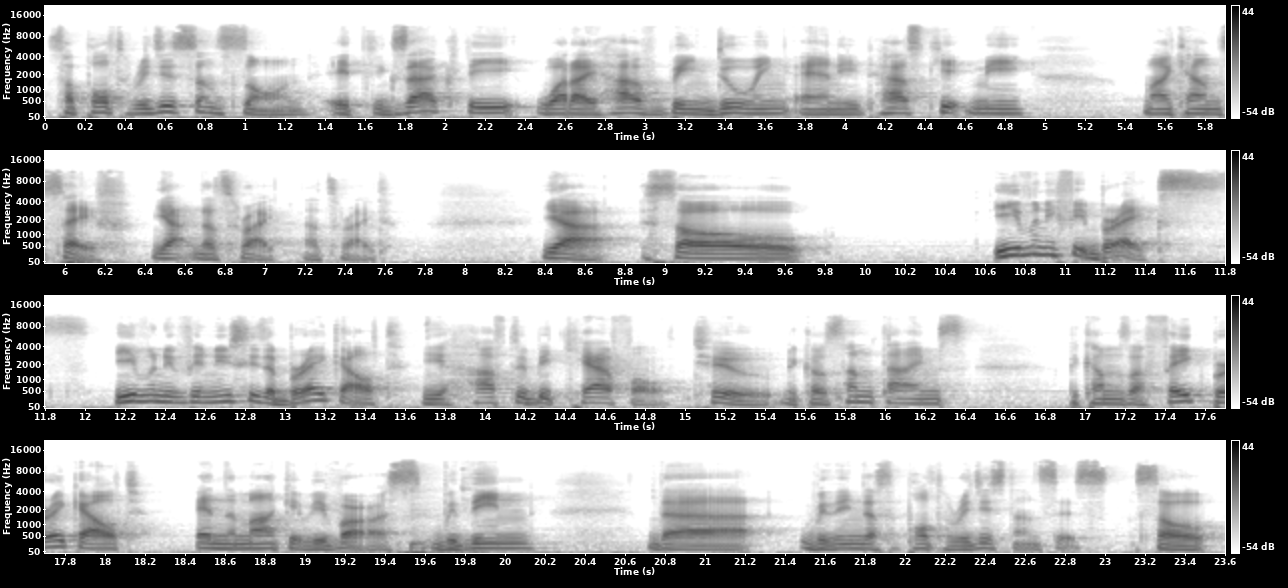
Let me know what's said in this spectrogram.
support resistance zone. It's exactly what I have been doing and it has kept me my account safe. Yeah, that's right, that's right. Yeah, so even if it breaks, even if you see the breakout, you have to be careful too because sometimes becomes a fake breakout and the market reverse within the within the support resistances. So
